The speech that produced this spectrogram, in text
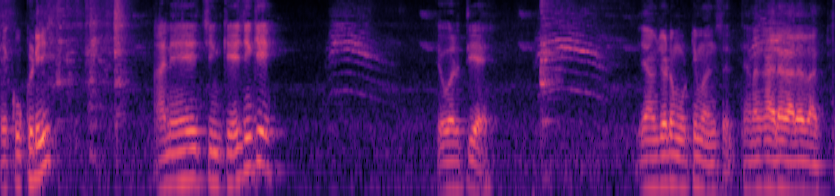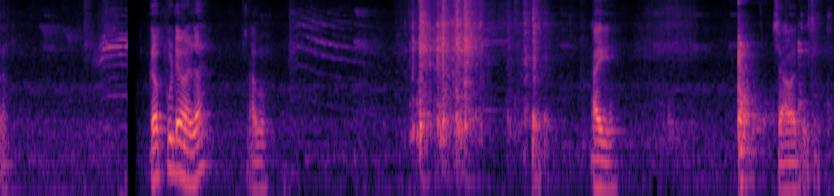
हे कुकडी आणि हे चिंकी. ते वरती आहे. हे आमच्याकडे मोठी माणसं आहेत. त्यांना खायला घालायला लागतं. कप कुठे माझा? आबो आई चावा त्याच्यात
